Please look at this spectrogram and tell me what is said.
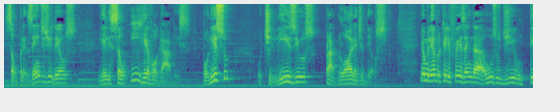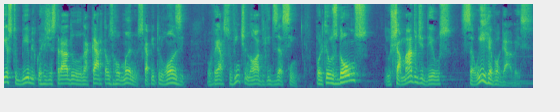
são presentes de Deus e eles são irrevogáveis. Por isso, utilize-os para a glória de Deus. Eu me lembro que ele fez ainda uso de um texto bíblico registrado na carta aos Romanos, capítulo 11, o verso 29, que diz assim: Porque os dons e o chamado de Deus são irrevogáveis.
